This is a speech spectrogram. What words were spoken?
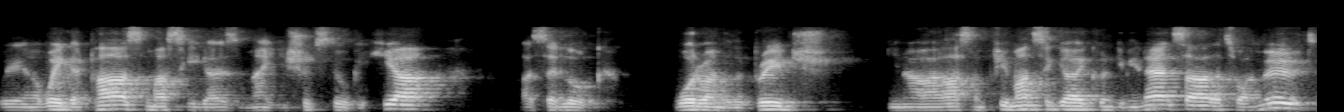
we, a week had passed. Muskie goes, mate, you should still be here. I said, look, water under the bridge. You know, I asked them a few months ago, couldn't give me an answer. That's why I moved.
